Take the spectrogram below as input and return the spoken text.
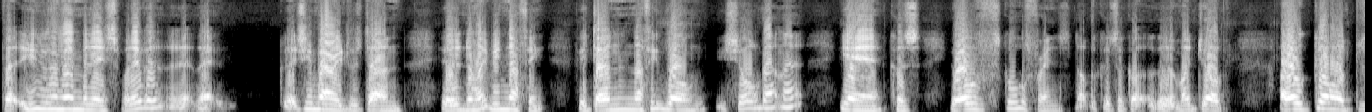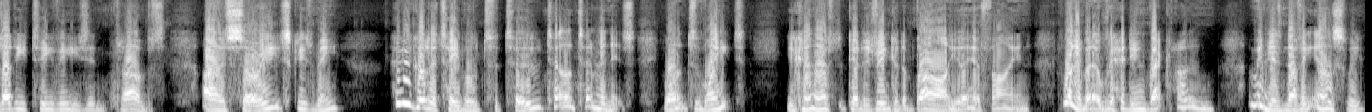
But you remember this. Whatever that, that, that she married was done, there might be nothing. If you've done nothing wrong. You sure about that? Yeah, because you're old school friends, not because I got good at my job. Oh God, bloody TVs in clubs. Oh, sorry, excuse me. Have you got a table for two? Tell ten minutes. You want to wait? You can have to get a drink at a bar. You're yeah, fine. What about heading back home? I mean, there's nothing else we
